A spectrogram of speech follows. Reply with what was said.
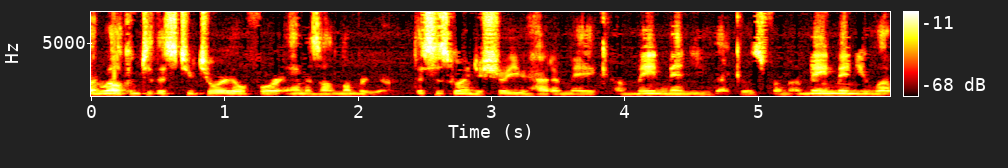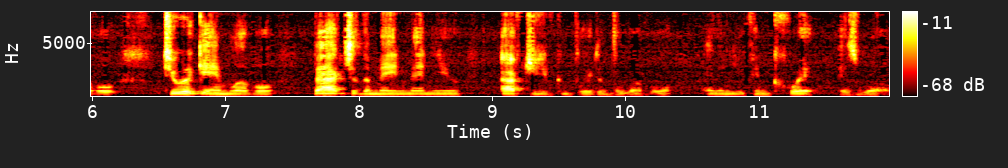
and welcome to this tutorial for Amazon Lumberyard. This is going to show you how to make a main menu that goes from a main menu level to a game level, back to the main menu after you've completed the level, and then you can quit as well.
